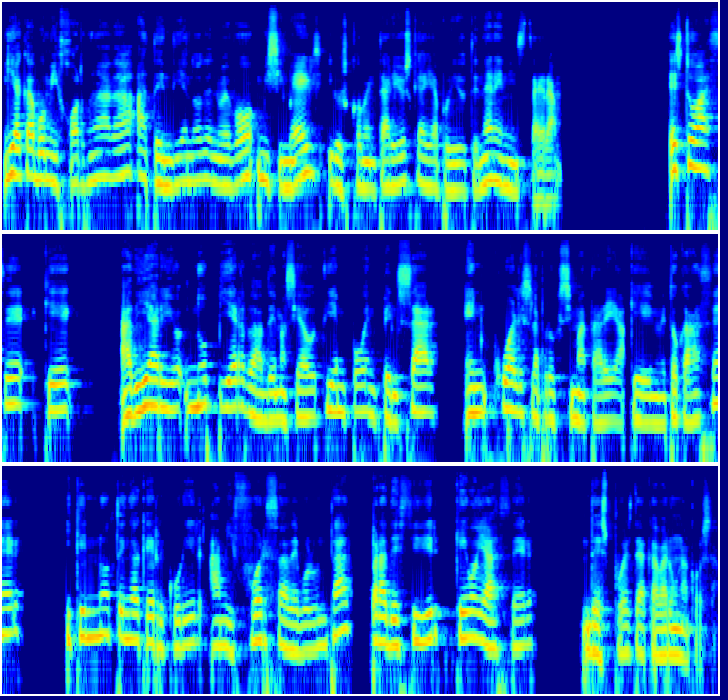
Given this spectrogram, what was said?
Y acabo mi jornada atendiendo de nuevo mis emails y los comentarios que haya podido tener en Instagram. Esto hace que a diario no pierda demasiado tiempo en pensar en cuál es la próxima tarea que me toca hacer y que no tenga que recurrir a mi fuerza de voluntad para decidir qué voy a hacer después de acabar una cosa.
